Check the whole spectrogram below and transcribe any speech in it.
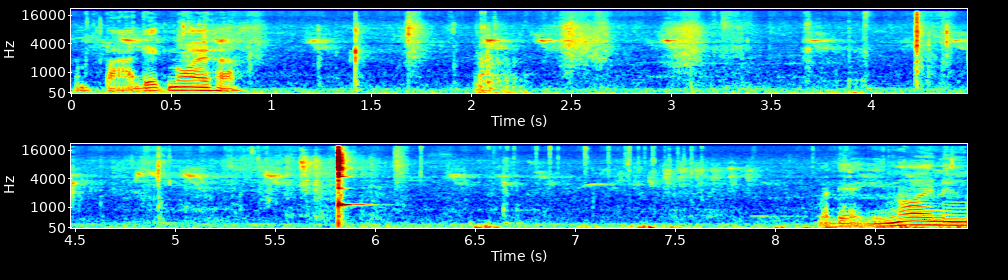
น้ำปลา เล็กน้อยค่ะ บะแดกอีกน้อยหนึง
